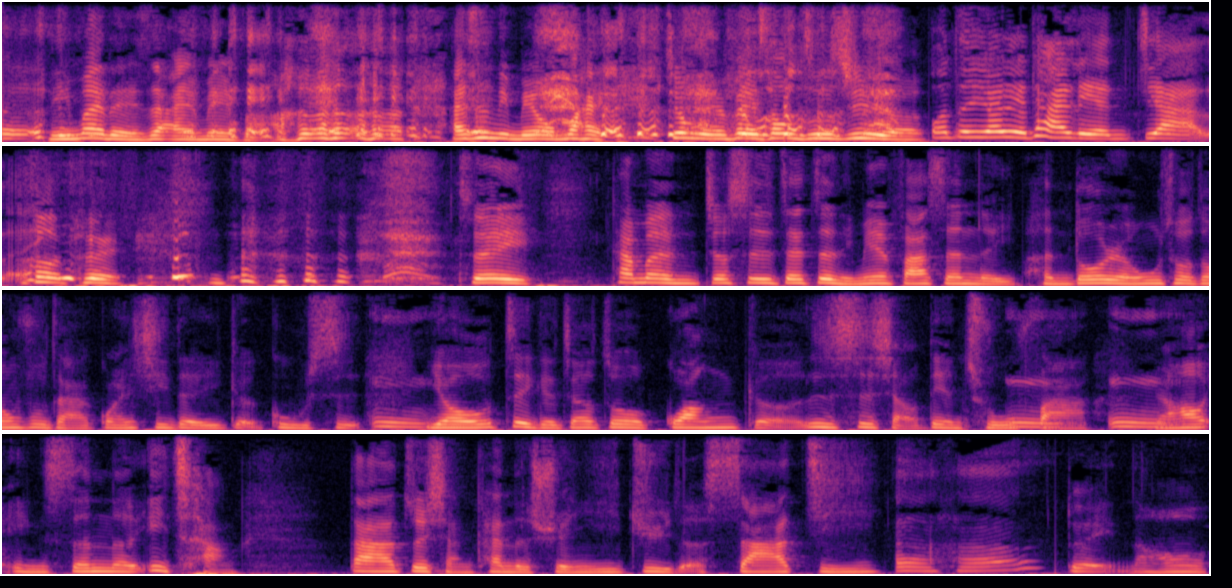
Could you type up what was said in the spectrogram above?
你卖的也是暧昧吧？还是你没有卖就免费送出去了？我的有点太廉价了。哦，对，所以他们就是在这里面发生了很多人物错综复杂关系的一个故事。嗯由这个叫做光格日式小店出发，嗯嗯然后引申了一场大家最想看的悬疑剧的杀机。嗯哼，对，然后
